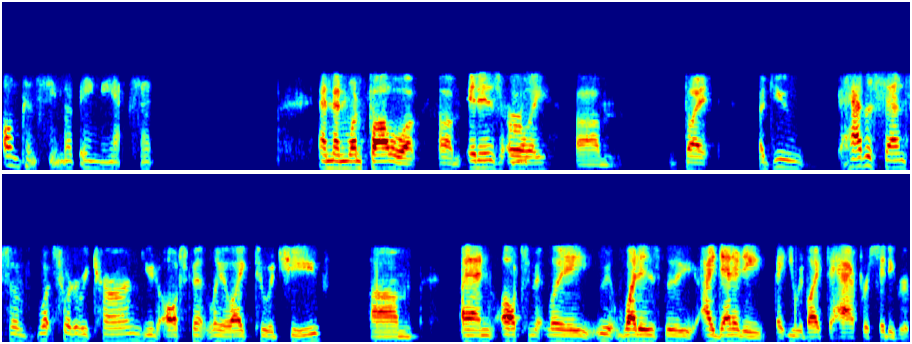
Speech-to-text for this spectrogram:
on consumer being the exit. And then one follow-up. Um, it is mm-hmm. early, um, but uh, do you have a sense of what sort of return you'd ultimately like to achieve? Um and ultimately, what is the identity that you would like to have for Citigroup?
